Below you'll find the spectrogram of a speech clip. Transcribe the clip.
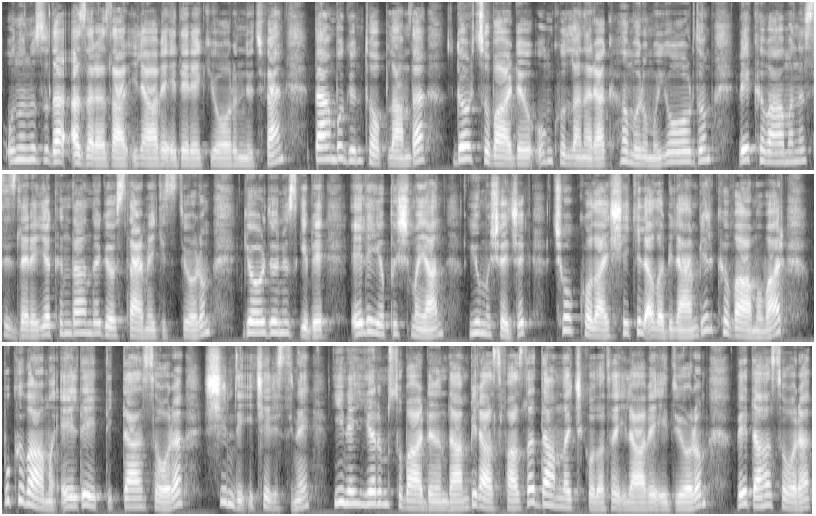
ununuzu da azar azar ilave ederek yoğurun lütfen. Ben bugün toplamda 4 su bardağı un kullanarak hamurumu yoğurdum ve kıvamını sizlere yakından da göstermek istiyorum. Gördüğünüz gibi ele yapışmayan, yumuşacık, çok kolay şekil alabilen bir kıvamı var. Bu kıvamı elde ettikten sonra şimdi içerisine yine yarım su bardağından biraz fazla damla çikolata ilave ediyorum ve daha sonra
